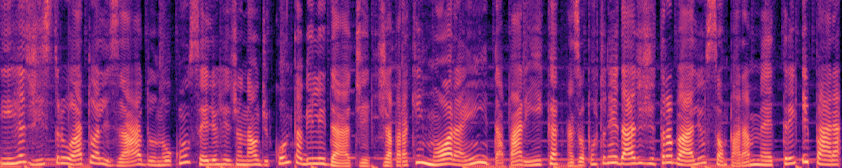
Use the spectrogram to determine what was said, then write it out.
e registro atualizado no Conselho Regional de Contabilidade. Já para quem mora em Itaparica, as oportunidades de trabalho são para METRE e para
